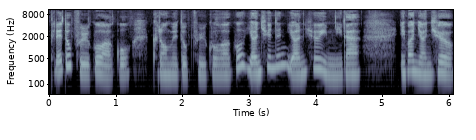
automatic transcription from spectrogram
그래도 불구하고 그럼에도 불구하고 연휴는 연휴입니다. 이번 연휴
